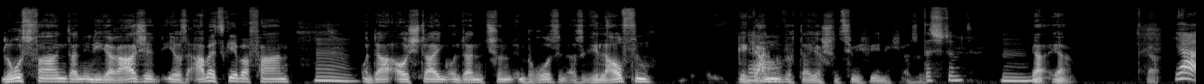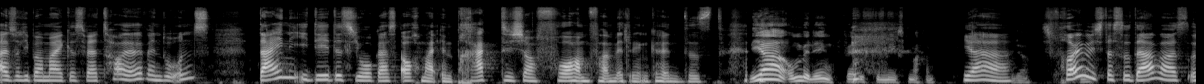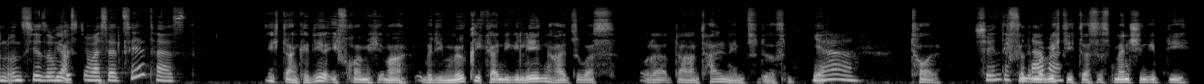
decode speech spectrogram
losfahren dann in die Garage ihres Arbeitsgebers fahren Hm. und da aussteigen und dann schon im Büro sind also gelaufen gegangen Ja. wird da ja schon ziemlich wenig also Das stimmt. Hm. ja ja Ja, also lieber Mike, es wäre toll, wenn du uns deine Idee des Yogas auch mal in praktischer Form vermitteln könntest. ja unbedingt werde ich demnächst machen Ja, Ja. ich freue mich, dass du da warst und uns hier so ein Ja. bisschen was erzählt hast. Ich danke dir. Ich freue mich immer über die Möglichkeit, die Gelegenheit, sowas oder daran teilnehmen zu dürfen. Ja, Toll. schön, Ich dass du finde immer warst. wichtig, dass es Menschen gibt, die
